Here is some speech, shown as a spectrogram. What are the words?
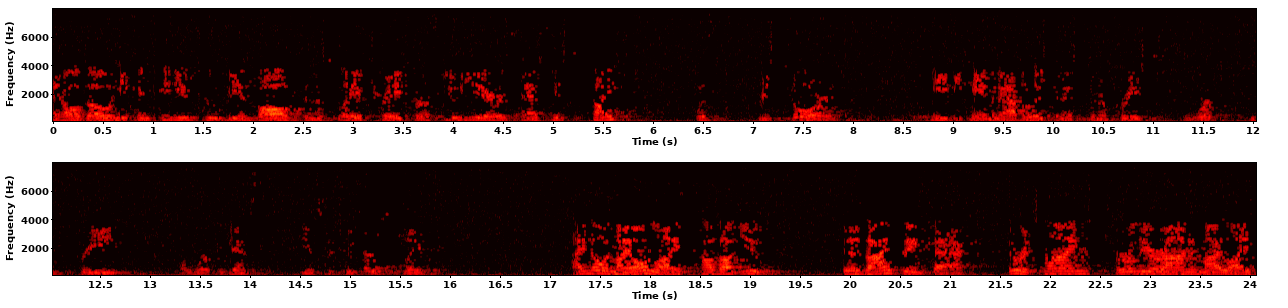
and although he continued to be involved in the slave trade for a few years, as his sight was restored, he became an abolitionist and a priest who worked to free or work against the institution of slavery. I know in my own life, how about you? As I think back, there were times earlier on in my life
